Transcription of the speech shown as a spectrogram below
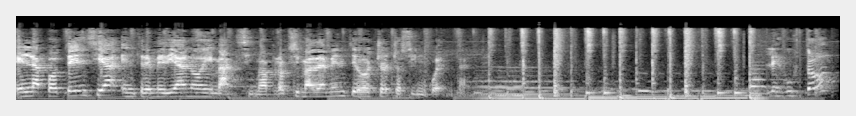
en la potencia entre mediano y máximo, aproximadamente 8850. ¿Les gustó?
